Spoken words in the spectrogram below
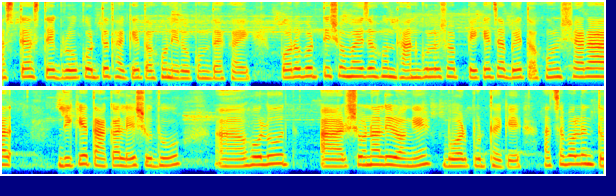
আস্তে আস্তে গ্রো করতে থাকে, তখন এরকম দেখায়। পরবর্তী সময়ে যখন ধানগুলো সব পেকে যাবে, তখন সারা দিকে তাকালে শুধু হলুদ আর সোনালি রঙে ভরপুর থাকে। আচ্ছা বলেন তো,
